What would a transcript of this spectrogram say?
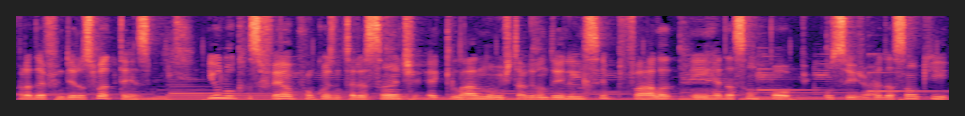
para defender a sua tese. E o Lucas Felp, uma coisa interessante é que lá no Instagram dele ele sempre fala em redação pop, ou seja, uma redação que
